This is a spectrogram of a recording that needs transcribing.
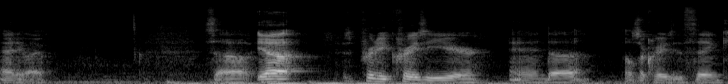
Anyway, so yeah, it's a pretty crazy year, and uh, also crazy to think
